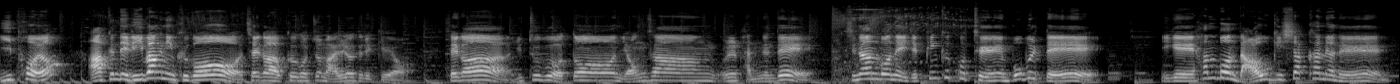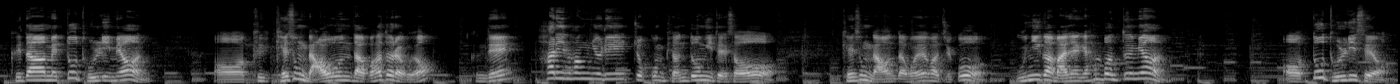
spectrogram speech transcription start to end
2%요? 아 근데 리방님 그거 제가 그거 좀 알려드릴게요. 제가 유튜브 어떤 영상을 봤는데 지난번에 이제 핑크 코튼 뽑을 때 이게 한 번 나오기 시작하면은 그 다음에 또 돌리면 어 그 계속 나온다고 하더라고요. 근데 할인 확률이 조금 변동이 돼서 계속 나온다고 해가지고 운이가 만약에 한 번 뜨면 어 또 돌리세요.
